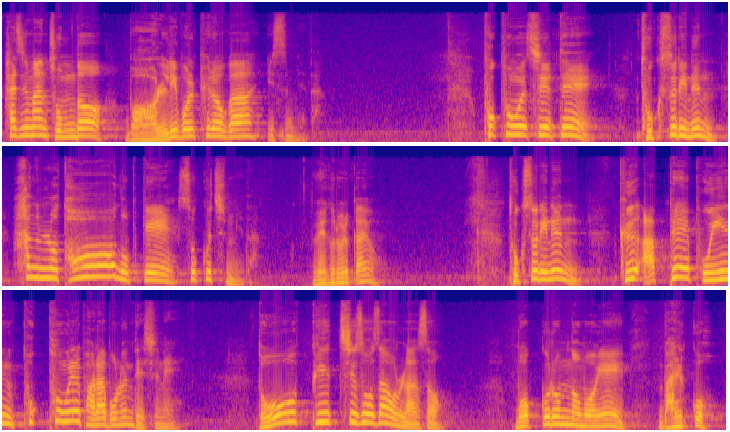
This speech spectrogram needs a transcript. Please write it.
하지만 좀 더 멀리 볼 필요가 있습니다. 폭풍을 칠 때 독수리는 하늘로 더 높게 솟구칩니다. 왜 그럴까요? 독수리는 그 앞에 보인 폭풍을 바라보는 대신에 높이 치솟아 올라서 먹구름 너머에 맑고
